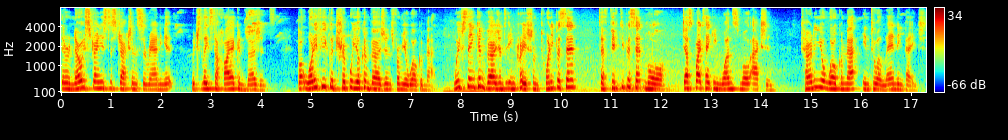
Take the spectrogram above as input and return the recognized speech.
There are no extraneous distractions surrounding it, which leads to higher conversions. But what if you could triple your conversions from your welcome mat? We've seen conversions increase from 20% to 50% more just by taking one small action, turning your welcome mat into a landing page.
